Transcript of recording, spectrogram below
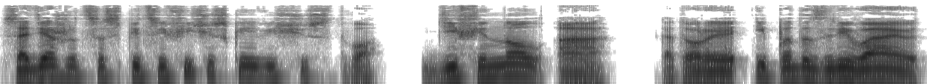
содержится специфическое вещество — дифенол А, которое и подозревают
